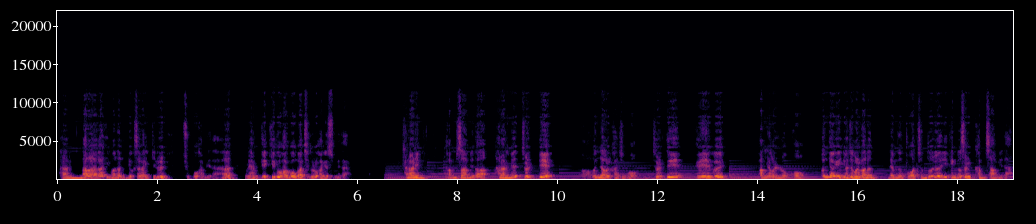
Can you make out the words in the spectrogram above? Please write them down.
하나님 나라가 임하는 역사가 있기를 축복합니다. 우리 함께 기도하고 마치도록 하겠습니다. 하나님 감사합니다. 하나님의 절대 어, 언약을 가지고 절대 계획의 방향을 놓고 언약의 여정을 가는 렘넌트와 전도자들이 된 것을 감사합니다.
